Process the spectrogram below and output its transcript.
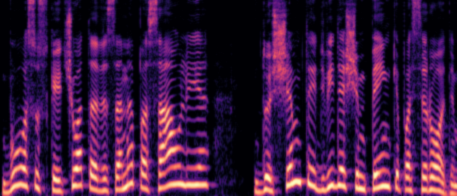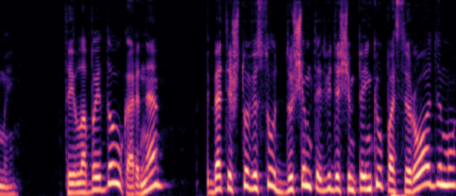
buvo suskaičiuota visame pasaulyje 225 pasirodymai. Tai labai daug, ar ne? Bet iš tų visų 225 pasirodymų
